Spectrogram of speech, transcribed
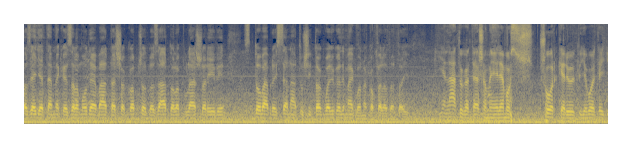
az egyetemnek ezzel a modellváltással kapcsolatban, az átalakulása révén továbbra is szenátusi tag vagyok, azért megvannak a feladatai. Ilyen látogatás, amelyre most sor került, ugye volt egy,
